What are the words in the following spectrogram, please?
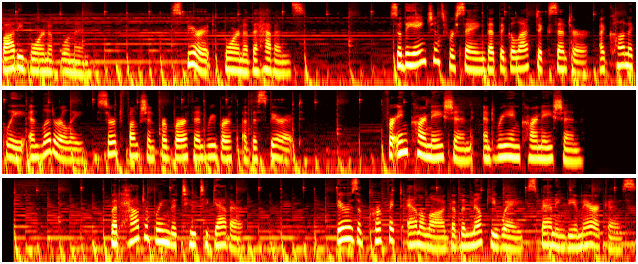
Body born of woman. Spirit born of the heavens. So the ancients were saying that the galactic center, iconically and literally, served function for birth and rebirth of the spirit. For incarnation and reincarnation. But how to bring the two together? There is a perfect analog of the Milky Way spanning the Americas.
